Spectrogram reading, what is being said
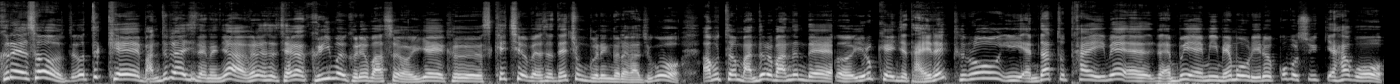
그래서 어떻게 만들어야지 되느냐? 그래서 제가 그림을 그려봤어요. 이게 그 스케치업에서 대충 그린 거라 가지고 아무튼 만들어 봤는데 어, 이렇게 이제 다이렉트로 이 M.2 타입의 그 NVMe 메모리를 꼽을 수 있게 하고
